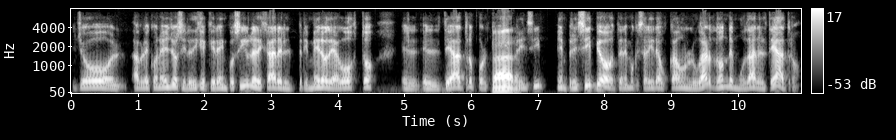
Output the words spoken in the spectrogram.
Yo hablé con ellos y le dije que era imposible dejar el primero de agosto el, teatro porque en, principio, tenemos que salir a buscar un lugar donde mudar el teatro.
